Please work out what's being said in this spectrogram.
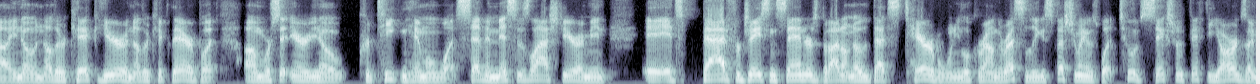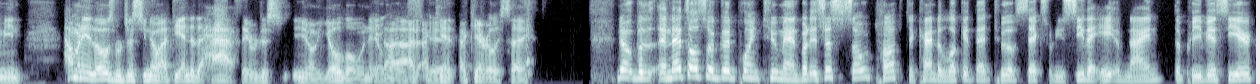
uh, you know, another kick here, another kick there. But um, we're sitting here, you know, critiquing him on what seven misses last year. I mean, it's bad for Jason Sanders, but I don't know that that's terrible when you look around the rest of the league, especially when he was what two of six from 50 yards. I mean, how many of those were just, you know, at the end of the half, they were just, you know, YOLOing it. I, I, I yeah. can't, I can't really say. No, but and that's also a good point too, man. But it's just so tough to kind of look at that two of six when you see the eight of nine the previous year.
